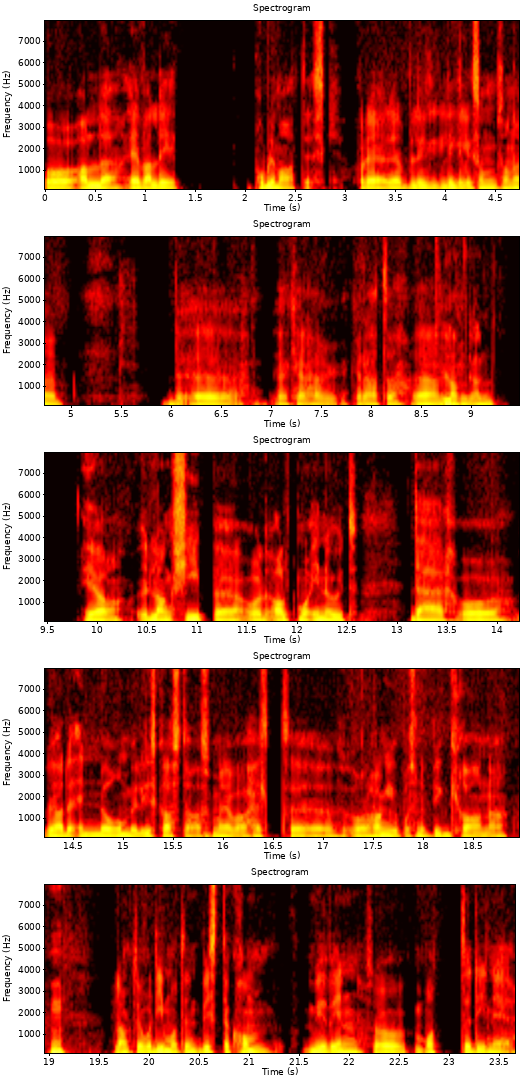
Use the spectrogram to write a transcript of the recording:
og alle, er veldig problematisk. For det, det ligger liksom sånne øh, hva, er det her, hva det heter um, Landgang. ja, langs skipet, og alt må inn og ut der. Og vi hadde enorme lyskastere som jeg var helt uh, Og det hang jo på sånne byggkraner Mm. langt over. De måtte, hvis det kom mye vind, så måtte de ned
